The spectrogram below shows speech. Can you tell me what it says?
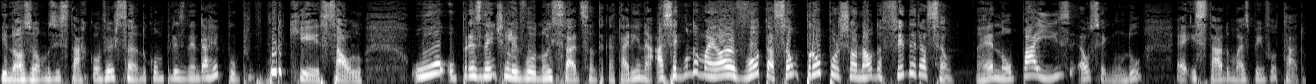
e nós vamos estar conversando com o presidente da República. Por quê, Saulo? O, o presidente levou no estado de Santa Catarina a segunda maior votação proporcional da federação. Né? No país, é o segundo é, estado mais bem votado.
